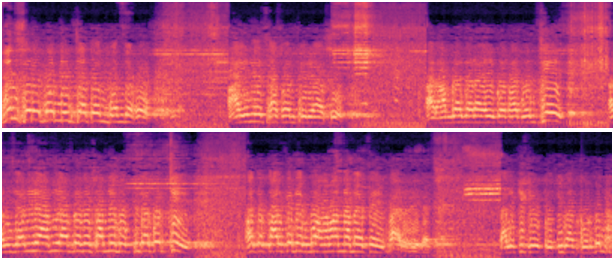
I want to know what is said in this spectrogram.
মানুষের উপর নির্যাতন বন্ধ হোক। আইনের শাসন ফিরে আসুক। আর আমরা যারা এই কথা বলছি, আমি জানি না, আমি আপনাদের সামনে বক্তৃতা করছি। হয়তো কালকে দেখব আমার নামে একটা এফআইআর হয়ে গেছে। তাহলে কি কেউ প্রতিবাদ করবে না?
